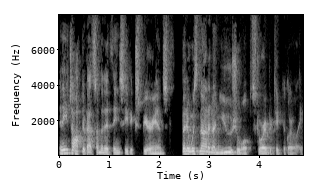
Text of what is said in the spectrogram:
And he talked about some of the things he'd experienced but it was not an unusual story particularly.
